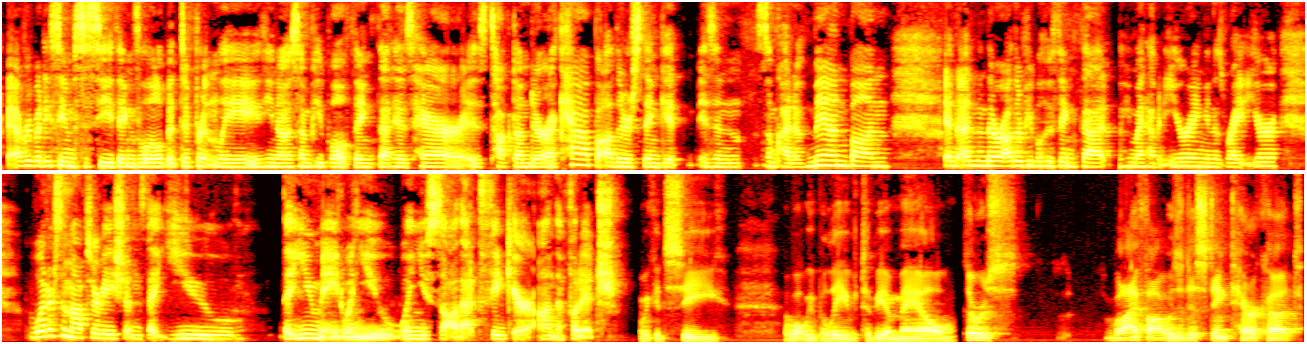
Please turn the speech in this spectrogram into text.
Everybody seems to see things a little bit differently. You know, some people think that his hair is tucked under a cap, others think it is in some kind of man bun. And, and then there are other people who think that he might have an earring in his right ear. What are some observations that you that you made when you when you saw that figure on the footage? We could see what we believed to be a male. There was what I thought was a distinct haircut.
